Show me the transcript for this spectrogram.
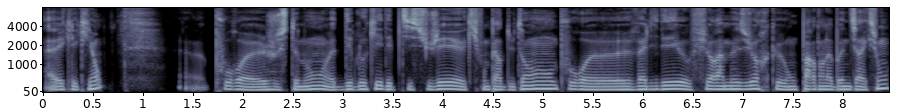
avec les clients. Euh, pour euh, justement euh, débloquer des petits sujets qui font perdre du temps, pour valider au fur et à mesure qu'on part dans la bonne direction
